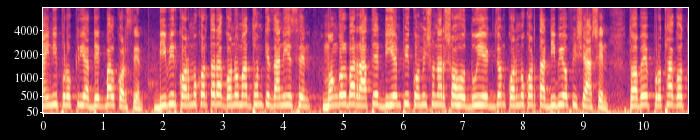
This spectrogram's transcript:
আইনি প্রক্রিয়া দেখভাল করছেন। ডিবির কর্মকর্তারা গণমাধ্যমকে জানিয়েছেন, মঙ্গলবার রাতে ডিএমপি কমিশনার সহ দুই একজন কর্মকর্তা ডিবি অফিসে আসেন। তবে প্রথাগত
